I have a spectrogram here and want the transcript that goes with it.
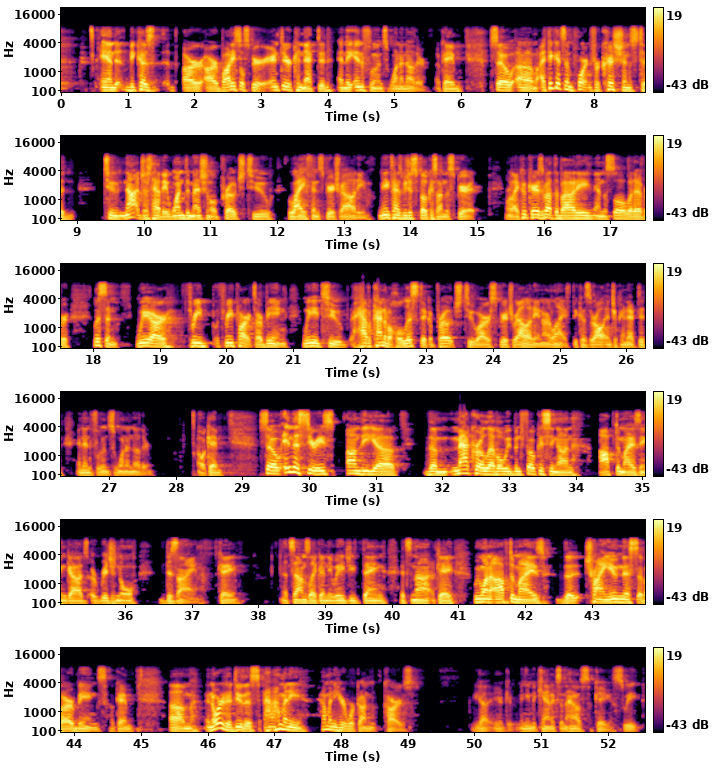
and because our, our body, soul, spirit are interconnected and they influence one another. Okay. So um, I think it's important for Christians to, to not just have a one dimensional approach to life and spirituality. Many times we just focus on the spirit We're like, who cares about the body and the soul, whatever? Listen, we are three, three parts, our being. We need to have kind of a holistic approach to our spirituality in our life because they're all interconnected and influence one another. Okay, so in this series, on the, uh, the macro level, we've been focusing on optimizing God's original design. Okay, that sounds like a new agey thing. It's not, okay? We want to optimize the triuneness of our beings, okay? Um, in order to do this, how many, how many here work on cars? You got, you got any mechanics in the house? Okay, sweet.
